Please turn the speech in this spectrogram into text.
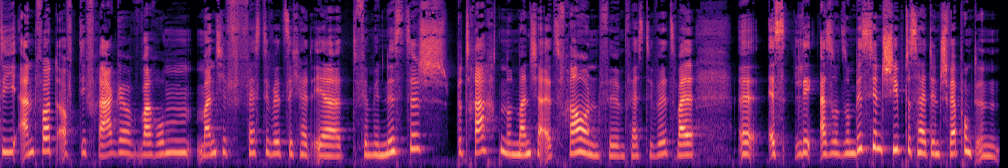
die Antwort auf die Frage, warum manche Festivals sich halt eher feministisch betrachten und manche als Frauenfilmfestivals, weil äh, es also so ein bisschen schiebt es halt den Schwerpunkt in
